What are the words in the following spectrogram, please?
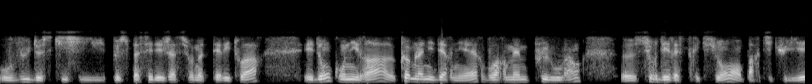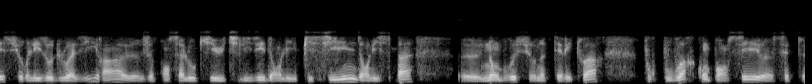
au vu de ce qui peut se passer déjà sur notre territoire. Et donc on ira, euh, comme l'année dernière, voire même plus loin, euh, sur des restrictions, en particulier sur les eaux de loisirs. Hein. Euh, je pense à l'eau qui est utilisée dans les piscines, dans les spas, nombreux sur notre territoire pour pouvoir compenser cette,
